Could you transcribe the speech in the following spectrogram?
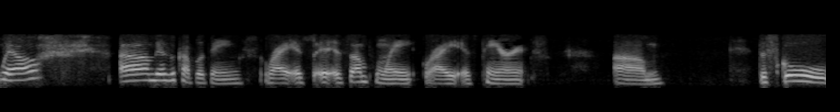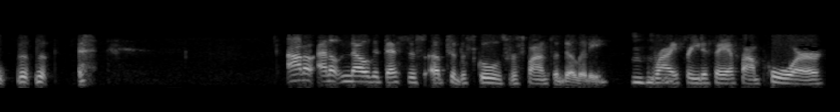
Well, um, there's a couple of things, right? It's at some point, right, as parents, um, the school, the, the, I don't, I don't know that that's just up to the school's responsibility, mm-hmm. right? For you to say, if I'm poor,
